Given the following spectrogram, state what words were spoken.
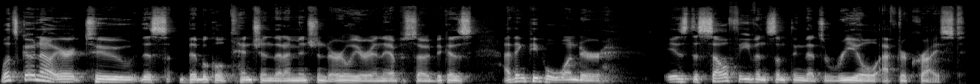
Let's go now, Eric, to this biblical tension that I mentioned earlier in the episode, because I think people wonder is the self even something that's real after Christ?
